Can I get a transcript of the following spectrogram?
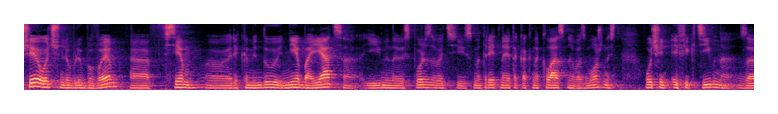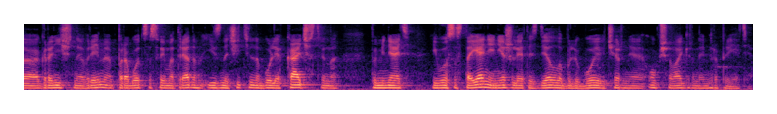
Вообще очень люблю БВМ. Э, всем э, рекомендую не бояться и именно использовать и смотреть на это как на классную возможность. Очень эффективно за ограниченное время поработать со своим отрядом и значительно более качественно поменять его состояние, нежели это сделало бы любое вечернее общелагерное мероприятие.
